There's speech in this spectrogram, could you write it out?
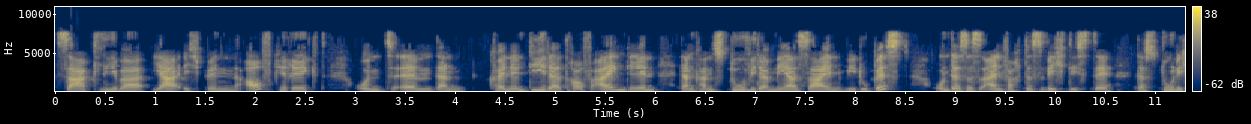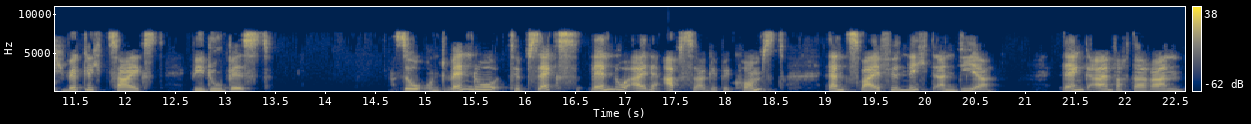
sag lieber, ja, ich bin aufgeregt und ähm, dann können die darauf eingehen, dann kannst du wieder mehr sein, wie du bist. Und das ist einfach das Wichtigste, dass du dich wirklich zeigst, wie du bist. So, und wenn du, Tipp 6, wenn du eine Absage bekommst, dann zweifel nicht an dir. Denk einfach daran,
